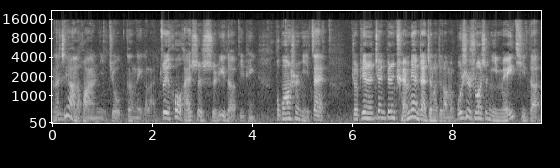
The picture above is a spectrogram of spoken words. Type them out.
那这样的话你就更那个了，最后还是实力的比拼，不光是你在，就是变成就变成全面战争了，知道吗？不是说是你媒体的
